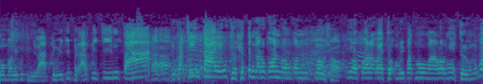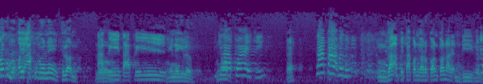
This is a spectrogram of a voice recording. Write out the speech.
ngomong iku kudu nyelatu, iki berarti cinta. Yo gak cinta, iku gregeten karo kon wong kon Mosok. nyopo arek wedok mripatmu ngalor ngidul ngono. Wong iku mbok kaya aku ngene, delok. Tapi tapi ngene iki lho. Iki apa iki? Eh? Lah apa awakmu iku? Enggak, ape takon karo kon-kon arek endi ngono.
